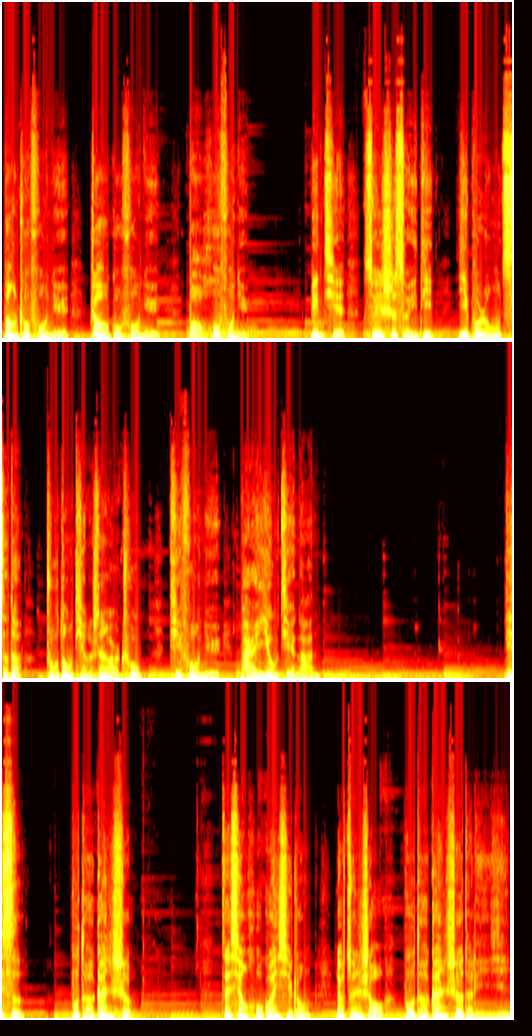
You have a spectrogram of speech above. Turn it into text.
帮助妇女、照顾妇女、保护妇女，并且随时随地义不容辞地主动挺身而出，替妇女排忧解难。第四，不得干涉。在相互关系中，要遵守不得干涉的礼仪。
